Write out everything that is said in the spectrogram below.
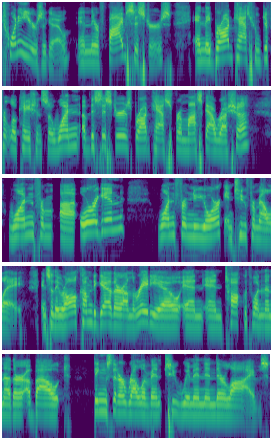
20 years ago, and they're five sisters, and they broadcast from different locations. So one of the sisters broadcasts from Moscow, Russia, one from uh, Oregon, one from New York, and two from LA. And so they would all come together on the radio and and talk with one another about things that are relevant to women in their lives.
